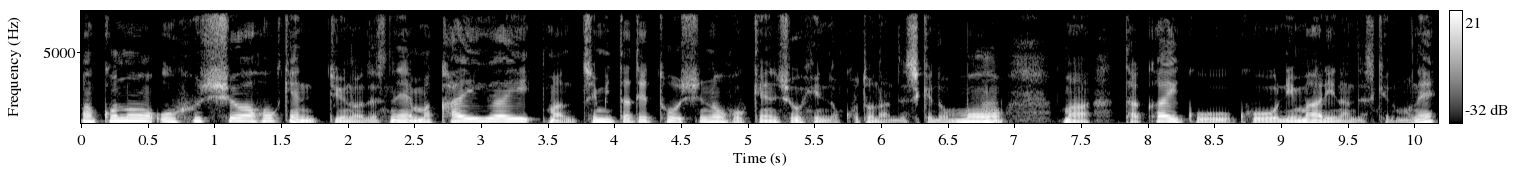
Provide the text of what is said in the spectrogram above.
まあ、このオフショア保険っていうのはですね、まあ、海外、まあ、積み立て投資の保険商品のことなんですけども、まあ、高いこう、こう利回りなんですけどもね、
